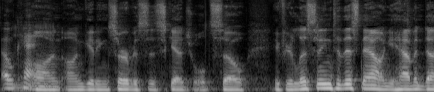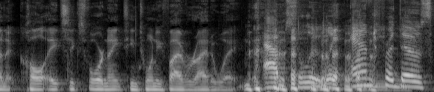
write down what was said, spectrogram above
Okay. On, on getting services scheduled. So if you're listening to this now and you haven't done it, call 864 1925 right away. absolutely. and for those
